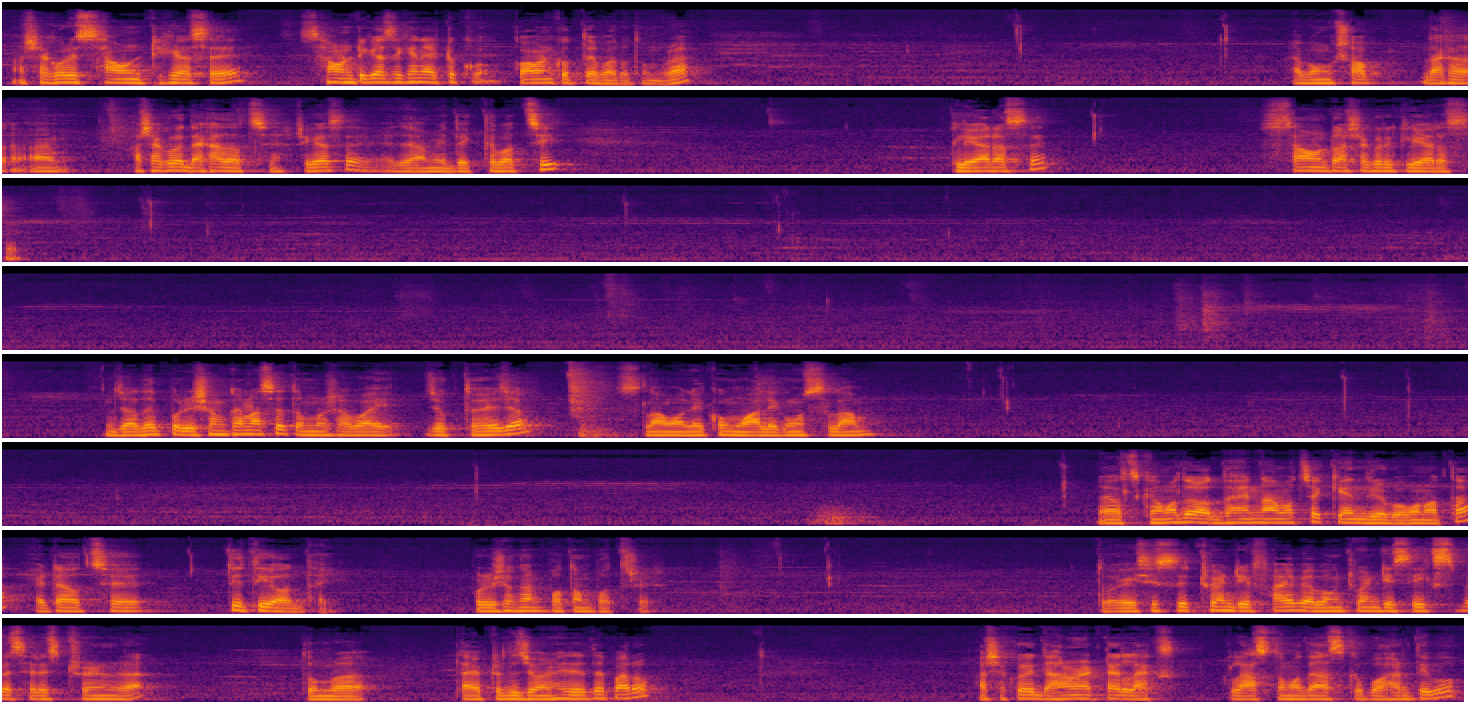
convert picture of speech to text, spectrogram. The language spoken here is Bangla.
আশা করি সাউন্ড ঠিক আছে। সাউন্ড ঠিক আছে এখানে একটু কমেন্ট করতে পারো তোমরা। এবং সব দেখা আশা করি দেখা যাচ্ছে, ঠিক আছে? এই যে আমি দেখতে পাচ্ছি। ক্লিয়ার আছে? সাউন্ড আশা করি ক্লিয়ার আছে। যাদের পরিসংখ্যান আছে, তোমরা সবাই যুক্ত হয়ে যাও। আসসালামু আলাইকুম, ওয়ালাইকুম আসসালাম। আজকে আমাদের অধ্যায়ের নাম হচ্ছে কেন্দ্রীয় প্রবণতা এটা হচ্ছে তৃতীয় অধ্যায়, পরিসংখ্যান প্রথম পত্রের। তো এইচএসসি টোয়েন্টি ফাইভ এবং টোয়েন্টি সিক্স ব্যাচের স্টুডেন্টরা তোমরা লাইভটাতে জয়েন হয়ে যেতে পারো। আশা করি ধারণা একটা ক্লাস তোমাদের আজকে উপহার দেবো।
